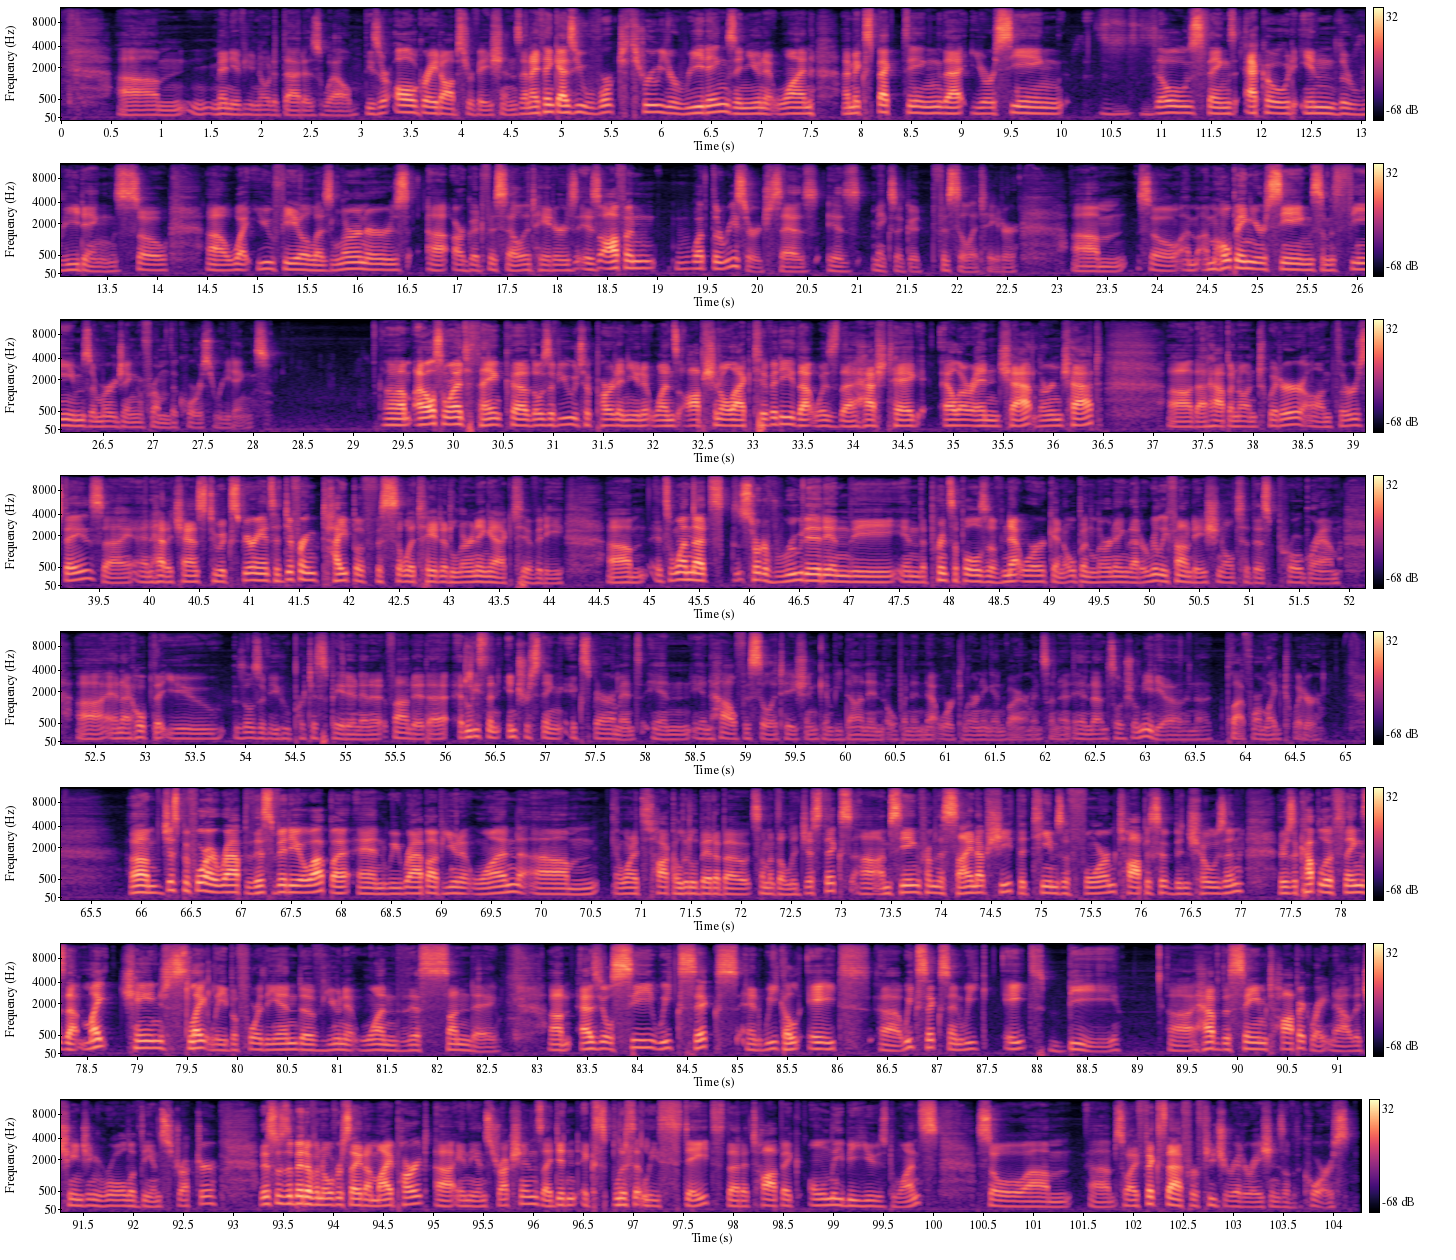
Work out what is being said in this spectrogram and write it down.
Um, many of you noted that as well. These are all great observations. And I think as you worked through your readings in Unit 1, I'm expecting that you're seeing those things echoed in the readings. So uh, what you feel as learners uh, are good facilitators is often what the research says is makes a good facilitator. Um, so I'm, I'm hoping you're seeing some themes emerging from the course readings. Um, I also wanted to thank uh, those of you who took part in Unit 1's optional activity. That was the hashtag LRN chat, learn chat. Uh, that happened on Twitter on Thursdays uh, and had a chance to experience a different type of facilitated learning activity. Um, it's one that's sort of rooted in the in the principles of network and open learning that are really foundational to this program. Uh, and I hope that you, those of you who participated in it, found it uh, at least an interesting experiment in in how facilitation can be done in open and networked learning environments and, and on social media and a platform like Twitter. Um, just before I wrap this video up uh, and we wrap up Unit 1, um, I wanted to talk a little bit about some of the logistics. Uh, I'm seeing from the sign-up sheet that teams have formed, topics have been chosen. There's a couple of things that might change slightly before the end of Unit 1 this Sunday. Um, as you'll see, Week 6 and Week 8, uh, Week 6 and Week 8B uh, have the same topic right now, the changing role of the instructor. This was a bit of an oversight on my part uh, in the instructions. I didn't explicitly state that a topic only be used once. So, um, um, so I fixed that for future iterations of the course.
